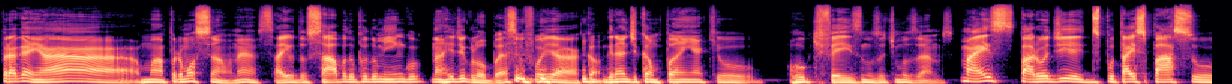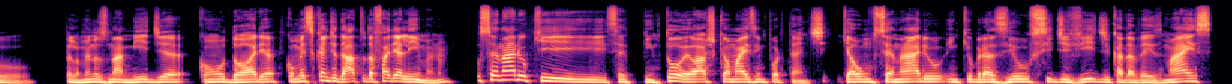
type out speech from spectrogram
para ganhar uma promoção, né? Saiu do sábado para o domingo na Rede Globo. Essa foi a grande campanha que o Huck fez nos últimos anos. Mas parou de disputar espaço, pelo menos na mídia, com o Dória como esse candidato da Faria Lima, né? O cenário que você pintou, eu acho que é o mais importante, que é um cenário em que o Brasil se divide cada vez mais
